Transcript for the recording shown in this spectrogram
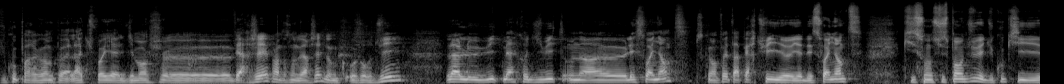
Du coup, par exemple, là, tu vois, il y a le dimanche Verger, plantation de Verger, donc aujourd'hui. Là, le 8, mercredi 8, on a les soignantes, parce qu'en fait, à Pertuis, il y a des soignantes qui sont suspendues et du coup, qui,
